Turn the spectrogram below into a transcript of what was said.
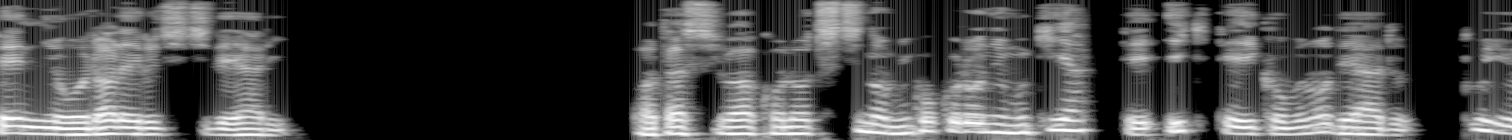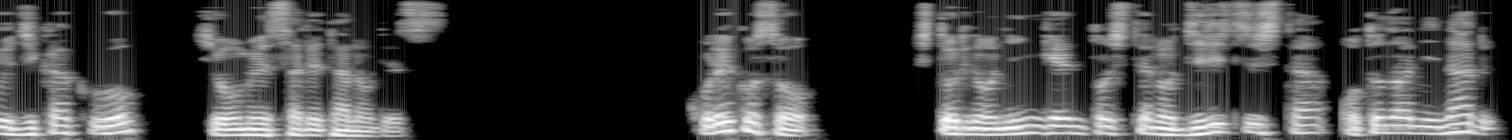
天におられる父であり、私はこの父の御心に向き合って生きていくものであるという自覚を表明されたのです。これこそ一人の人間としての自立した大人になる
